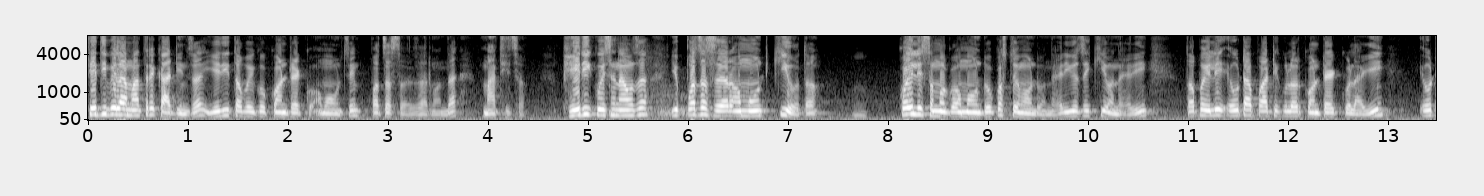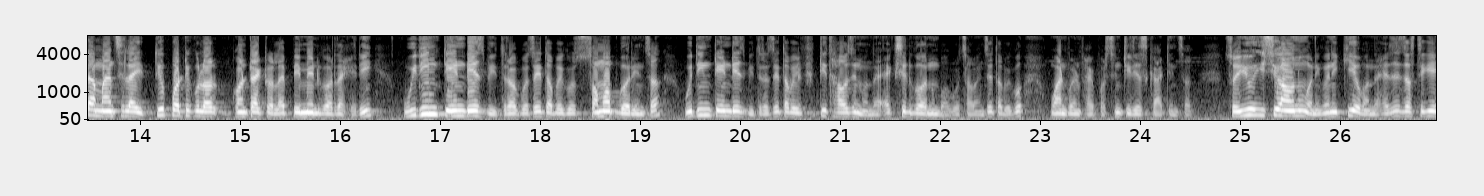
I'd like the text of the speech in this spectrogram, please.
त्यति बेला मात्रै काटिन्छ यदि तपाईँको कन्ट्र्याक्टको अमाउन्ट चाहिँ पचास हजारभन्दा माथि छ। फेरि क्वेसन आउँछ यो पचास हजार अमाउन्ट के हो त? कहिलेसम्मको अमाउन्ट हो कस्तो अमाउन्ट भन्दाखेरि यो चाहिँ के भन्दाखेरि तपाईँले एउटा पार्टिकुलर कन्ट्र्याक्टको लागि एउटा मान्छेलाई त्यो पर्टिकुलर कन्ट्र्याक्टरलाई पेमेन्ट गर्दाखेरि विदिन टेन डेजभित्रको चाहिँ तपाईँको समअप गरिन्छ। विदिन टेन डेजभित्र चाहिँ तपाईँले फिफ्टी थाउजन्डभन्दा एक्सिड गर्नुभएको छ भने चाहिँ तपाईँको one point five percent TDS काटिन्छ। सो यो इस्यु आउनु भनेको नि के हो भन्दाखेरि चाहिँ जस्तै कि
